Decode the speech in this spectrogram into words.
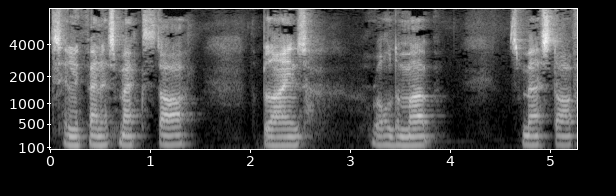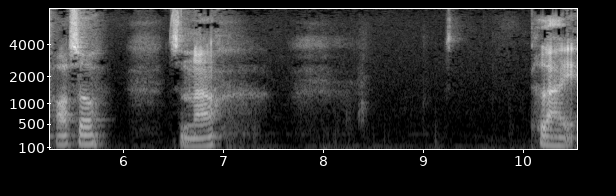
Ceiling fan is maxed off. The blinds, rolled them up. It's messed off also. So now, apply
